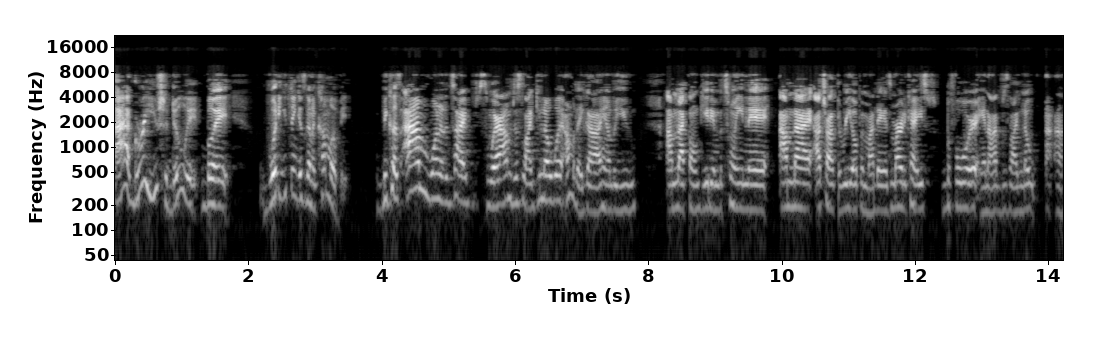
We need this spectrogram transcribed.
i agree you should do it but what do you think is going to come of it? Because i'm one of the types where i'm just like you know what? I'm going to let god handle you I'm not gonna get in between that. I'm not. I tried to reopen my dad's murder case before, and I was like, nope, uh, uh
